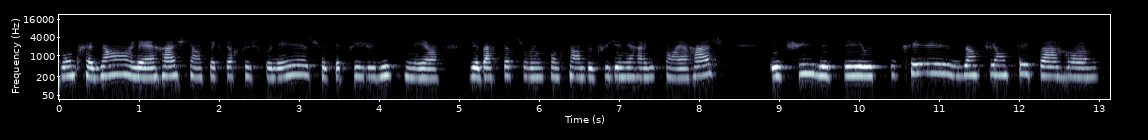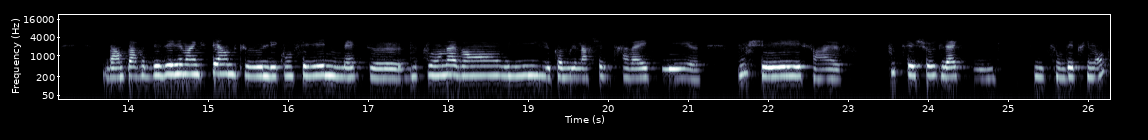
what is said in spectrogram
bon très bien, les RH c'est un secteur que je connais, je suis peut-être plus juriste, mais je vais partir sur une fonction un peu plus généraliste en RH. Et puis j'étais aussi très influencée par euh, ben, par des éléments externes que les conseillers nous mettent euh, beaucoup en avant, oui, le, comme le marché du travail qui est euh, bouché, enfin toutes ces choses là qui qui sont déprimantes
